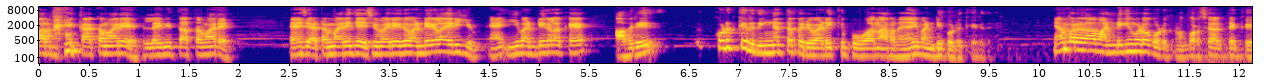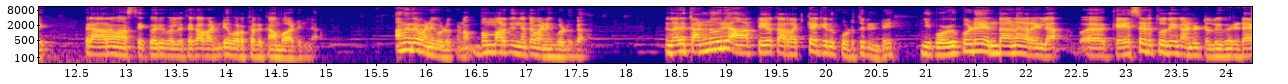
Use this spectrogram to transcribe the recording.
പറഞ്ഞ കാക്കമാരെ അല്ലെങ്കിൽ താത്തമാരെ ഏ ചേട്ടന്മാരെയും ചേച്ചിമാരെയും ഒക്കെ വണ്ടികളായിരിക്കും. ഏ ഈ വണ്ടികളൊക്കെ അവർ കൊടുക്കരുത്. ഇങ്ങനത്തെ പരിപാടിക്ക് പോവാന്ന് പറഞ്ഞാൽ ഈ വണ്ടി കൊടുക്കരുത്. ഞാൻ പറയുന്നത് ആ വണ്ടിക്കും കൂടെ കൊടുക്കണം. കുറച്ച് കാലത്തേക്ക് ഒരു ആറ് മാസത്തേക്ക് ഒരു കൊല്ലത്തേക്ക് ആ വണ്ടി പുറത്തെടുക്കാൻ പാടില്ല. അങ്ങനത്തെ പണി കൊടുക്കണം. ഇപ്പം ഇങ്ങനത്തെ പണി കൊടുക്കുക എന്നാലും കണ്ണൂർ ആർ ടി ഒ കറക്റ്റാക്കി ഇത് കൊടുത്തിട്ടുണ്ട്. ഇനി കോഴിക്കോട് എന്താണ് അറിയില്ല. കേസ് എടുത്തതേ കണ്ടിട്ടുള്ളൂ. ഇവരുടെ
